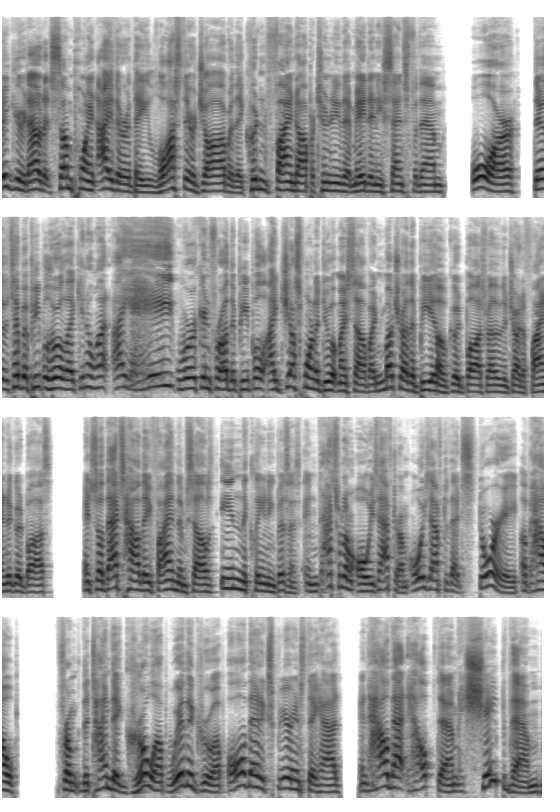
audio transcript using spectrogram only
figured out at some point either they lost their job or they couldn't find opportunity that made any sense for them, or they're the type of people who are like, you know what? I hate working for other people. I just want to do it myself. I'd much rather be a good boss rather than try to find a good boss. And so that's how they find themselves in the cleaning business. And that's what I'm always after. I'm always after that story of how, from the time they grow up, where they grew up, all that experience they had, and how that helped them shape them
